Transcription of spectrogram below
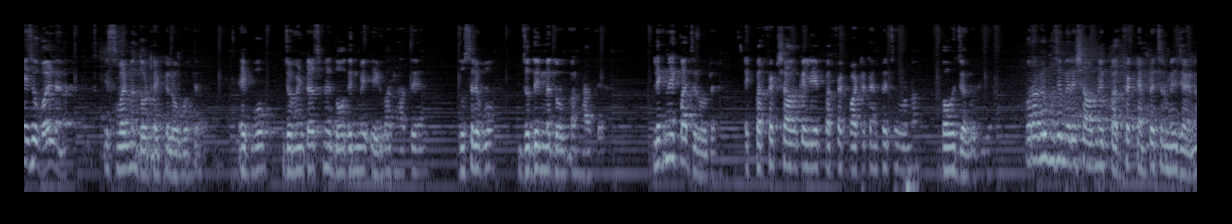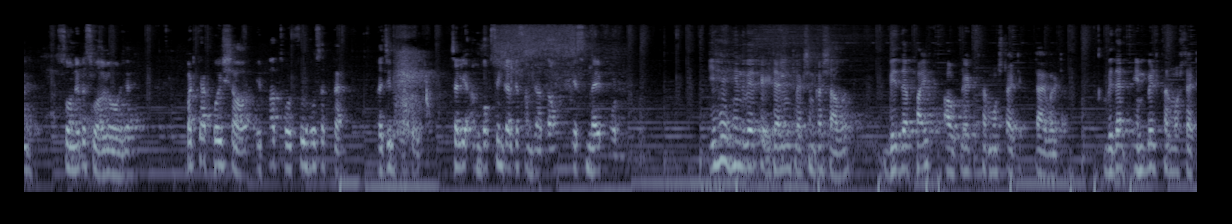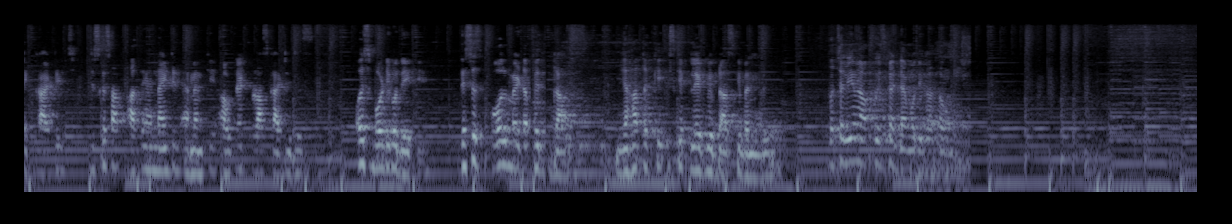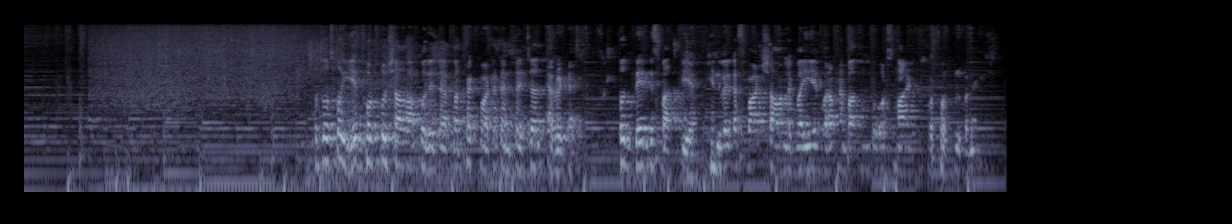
ये जो वर्ल्ड है ना? इस वर्ल्ड में दो टाइप के लोग होते हैं। एक वो जो विंटर्स में दो दिन में एक बार नहाते हैं, दूसरे वो जो दिन में दो बार नहाते हैं। लेकिन एक बात ज़रूर है, एक परफेक्ट शावर के लिए एक परफेक्ट वाटर टेम्परेचर होना बहुत ज़रूरी है। और अगर मुझे मेरे शावर में एक परफेक्ट टेम्परेचर मिल जाए ना, सोने पे सुहागा हो जाए। बट क्या कोई शावर इतना थॉटफुल हो सकता है? अजीब चलिए अनबॉक्सिंग करके समझाता हूँ इस नए फ़ोन यह है हिंदवेयर के इटालियन कलेक्शन का shower with a five outlet thermostatic diverter with an inbuilt thermostatic cartridge जिसके साथ आते हैं 19 एम mm की आउटलेट ब्रास कार्टेजेस और इस बॉडी को देखिए this is all made up with brass यहाँ तक कि इसकी प्लेट भी ब्रास की बनी हुई है। तो चलिए मैं आपको इसका डेमो दिखाता हूँ। तो दोस्तों, ये थॉटफुल शावर आपको देता है perfect water temperature every time तो देर किस बात की है हिंदवेयर का स्मार्ट शावर लगवाइए और अपने बाथरूम को और स्मार्ट और थॉटफुल बनाइए।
